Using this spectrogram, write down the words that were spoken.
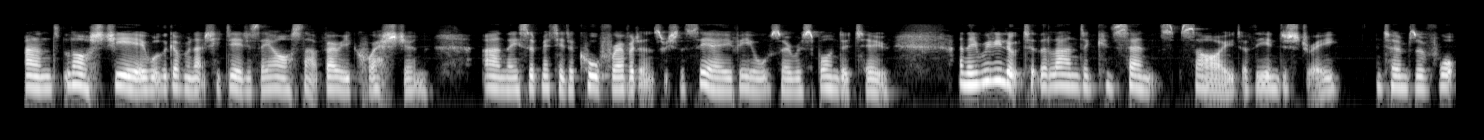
And last year, what the government actually did is they asked that very question and they submitted a call for evidence, which the CAAV also responded to. And they really looked at the land and consents side of the industry in terms of what,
